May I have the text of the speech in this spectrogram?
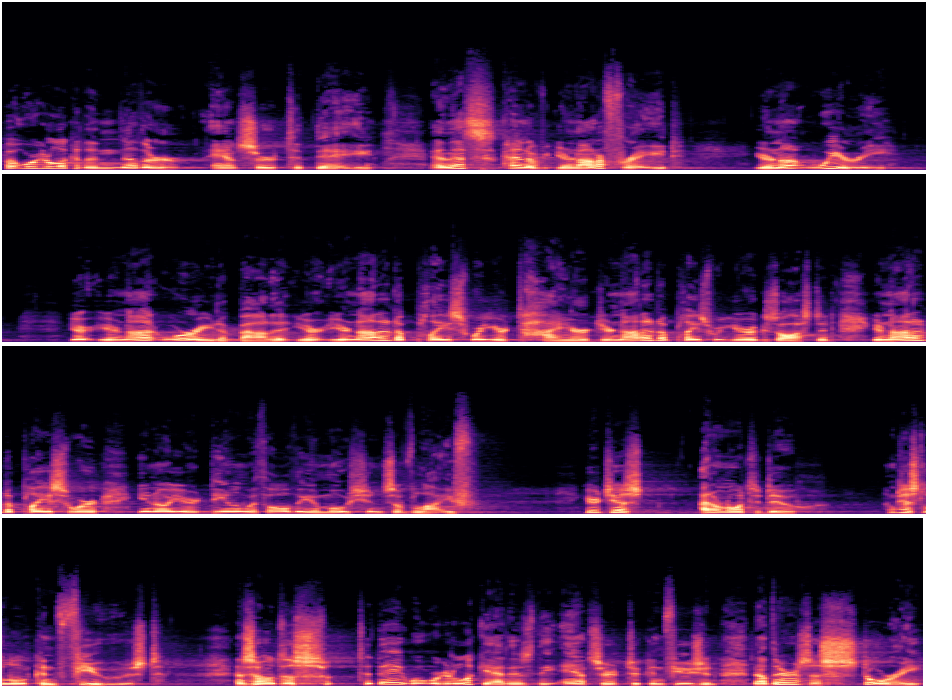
But we're going to look at another answer today, and that's kind of you're not afraid, you're not weary, you're, you're not worried about it. You're, you're not at a place where you're tired. You're not at a place where you're exhausted. You're not at a place where, you know, you're dealing with all the emotions of life. You're just, I don't know what to do. I'm just a little confused. And so this, today, what we're going to look at is the answer to confusion. Now, there's a story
